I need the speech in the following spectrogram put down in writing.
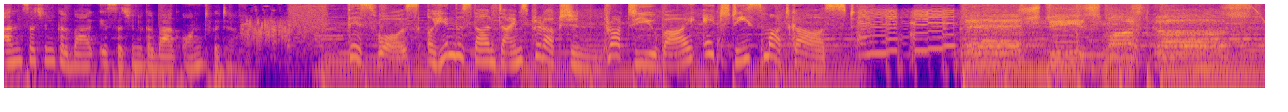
and Sachin Kalbag is Sachin Kalbag on Twitter this This was a Hindustan Times production brought to you by HT Smartcast. HD Smartcast.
